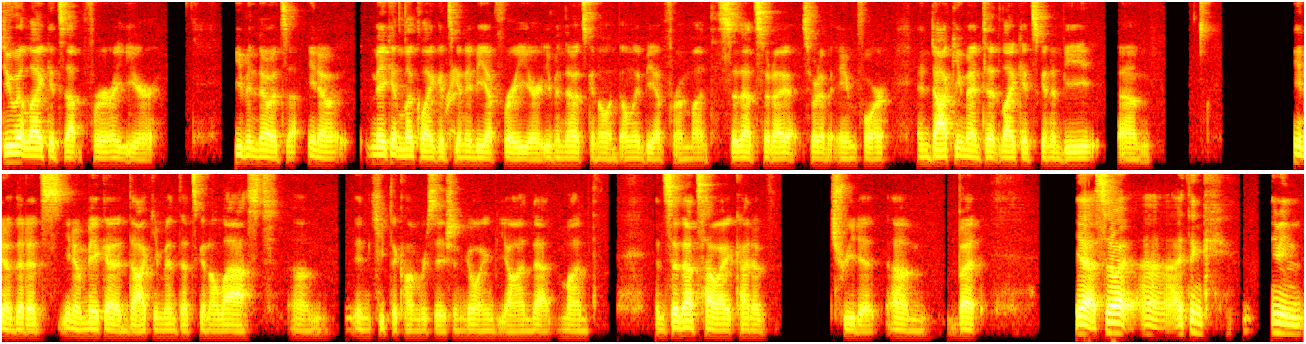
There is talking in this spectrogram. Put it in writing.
do it like it's up for a year, even though it's you know make it look like it's right. going to be up for a year, even though it's going to only be up for a month. So that's what I sort of aim for, and document it like it's going to be um, you know that it's you know make a document that's going to last um, and keep the conversation going beyond that month. And so that's how i kind of treat it um, but yeah so I, uh, I think i mean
